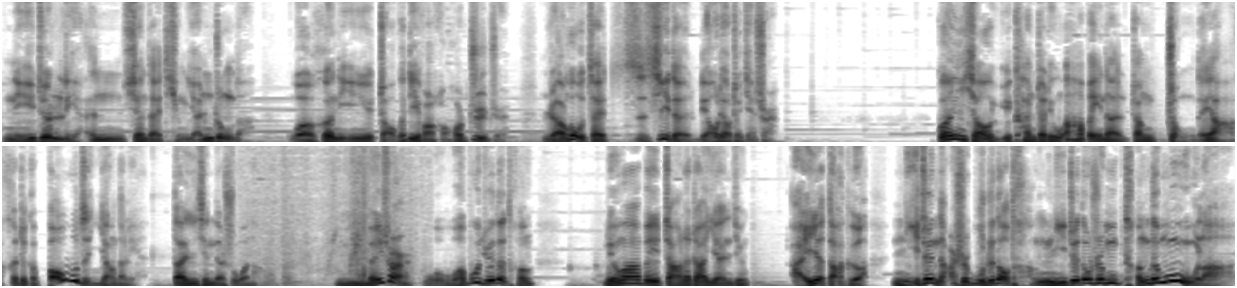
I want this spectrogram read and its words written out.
你这脸现在挺严重的。”我和你找个地方好好治治，然后再仔细的聊聊这件事。关小雨看着刘阿贝那张肿的呀和这个包子一样的脸，担心的说道：“没事儿，我我不觉得疼。”刘阿贝眨了眨眼睛：“哎呀，大哥，你这哪是不知道疼，你这都是疼的木了。”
